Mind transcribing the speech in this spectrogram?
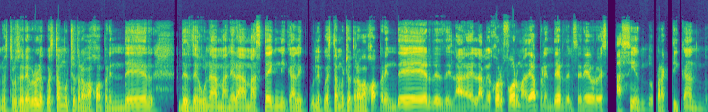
Nuestro cerebro le cuesta mucho trabajo aprender desde una manera más técnica, le, cuesta mucho trabajo aprender desde la, mejor forma de aprender del cerebro es haciendo, practicando.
